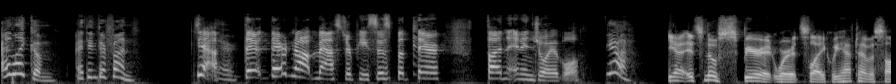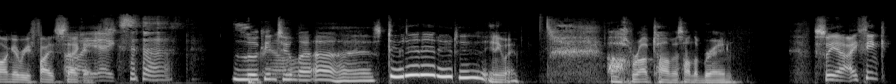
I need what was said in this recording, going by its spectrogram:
I like them. I think they're fun. Yeah, there. they're they're not masterpieces, but they're fun and enjoyable. Yeah. Yeah, it's no spirit where it's like we have to have a song every five oh, seconds. Oh yikes! Look into my eyes. Do-do-do-do-do. Anyway, oh, Rob Thomas on the brain. So yeah, I think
